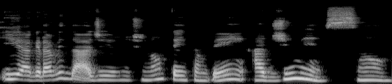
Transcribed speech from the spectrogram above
E a gravidade, a gente não tem também a dimensão,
